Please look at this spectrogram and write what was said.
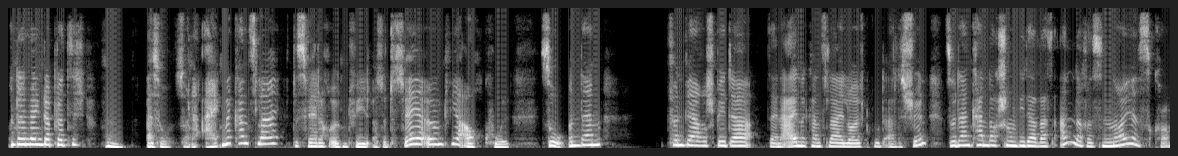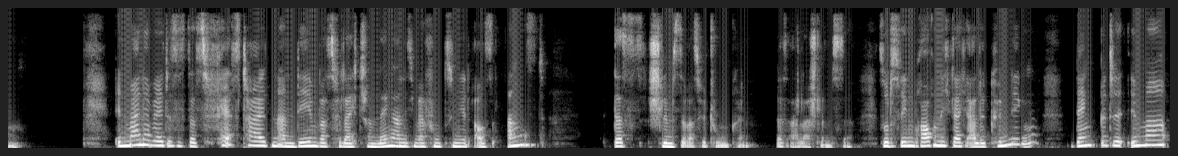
und dann denkt er plötzlich, hm, also so eine eigene Kanzlei, das wäre doch irgendwie, also das wäre ja irgendwie auch cool. So, und dann fünf Jahre später, seine eigene Kanzlei läuft gut, alles schön, so dann kann doch schon wieder was anderes, Neues kommen. In meiner Welt ist es das Festhalten an dem, was vielleicht schon länger nicht mehr funktioniert, aus Angst, das Schlimmste, was wir tun können. Das Allerschlimmste. So, deswegen brauchen nicht gleich alle kündigen. Denkt bitte immer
